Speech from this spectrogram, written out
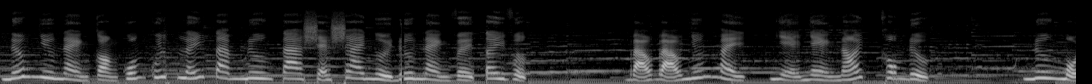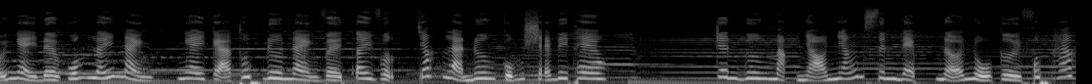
nếu như nàng còn cuốn quyết lấy tam nương ta sẽ sai người đưa nàng về Tây Vực. Bảo bảo nhớ mày, nhẹ nhàng nói không được. Nương mỗi ngày đều cuốn lấy nàng Ngay cả thúc đưa nàng về Tây Vực Chắc là nương cũng sẽ đi theo. Trên gương mặt nhỏ nhắn xinh đẹp Nở nụ cười phúc hắc.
